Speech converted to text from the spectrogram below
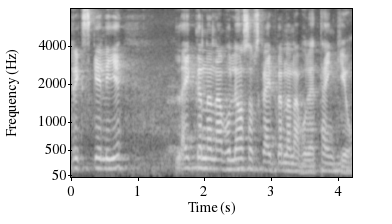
ट्रिक्स के लिए लाइक करना ना भूलें और सब्सक्राइब करना ना भूलें। थैंक यू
